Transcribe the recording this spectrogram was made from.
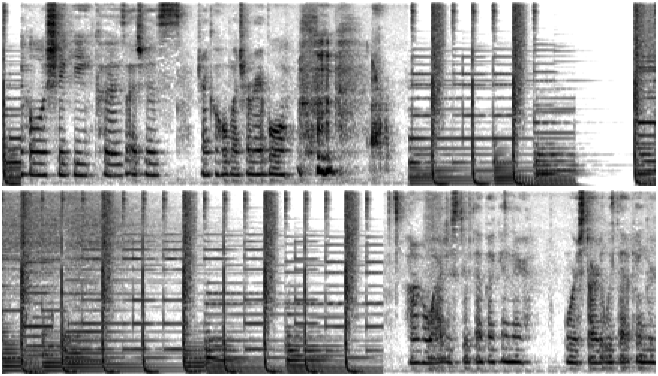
a little shaky because I just drank a whole bunch of Red Bull. started with that finger.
